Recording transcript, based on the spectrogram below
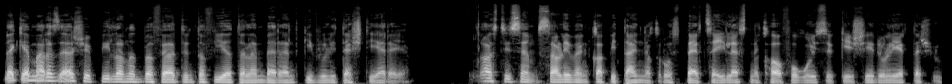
Nekem már az első pillanatban feltűnt a fiatalember rendkívüli testi ereje. Azt hiszem, Sullivan kapitánynak rossz percei lesznek, ha a fogoly szökéséről értesül.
